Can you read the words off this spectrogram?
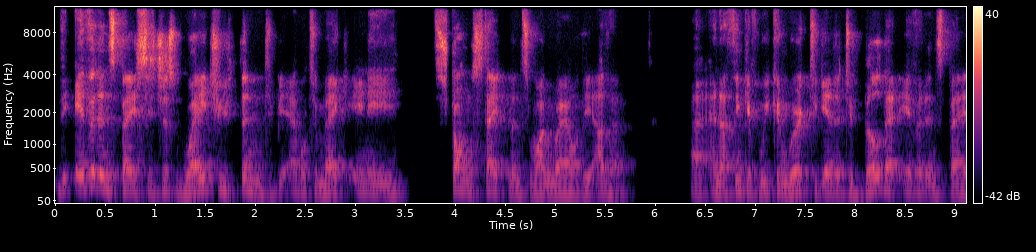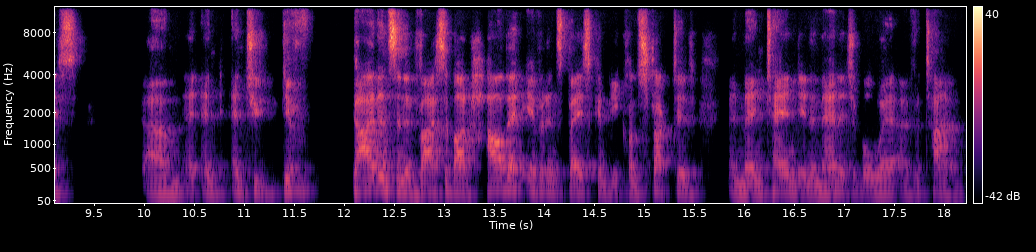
the evidence base is just way too thin to be able to make any strong statements one way or the other. Uh, and I think if we can work together to build that evidence base um, and, and, to give guidance and advice about how that evidence base can be constructed and maintained in a manageable way over time.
